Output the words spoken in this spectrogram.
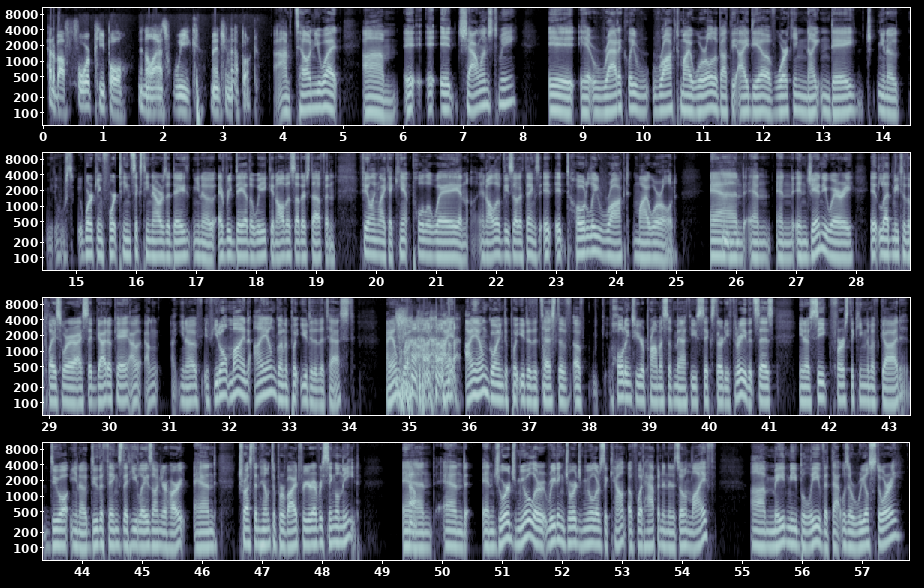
Had about four people in the last week mention that book. I'm telling you what, um, it, it, it challenged me. It it radically rocked my world about the idea of working night and day you know working 14 16 hours a day you know every day of the week and all this other stuff and feeling like i can't pull away and and all of these other things. It it totally rocked my world and mm-hmm. and and in january it led me to the place where i said god okay I, i'm you know if, if you don't mind i am going to put you to the test I am going. I, I am going to put you to the test of of holding to your promise of Matthew six thirty three that says, you know, seek first the kingdom of God, do all, you know, do the things that He lays on your heart, and trust in Him to provide for your every single need. And yeah. and and George Mueller, reading George Mueller's account of what happened in his own life, uh, made me believe that that was a real story,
